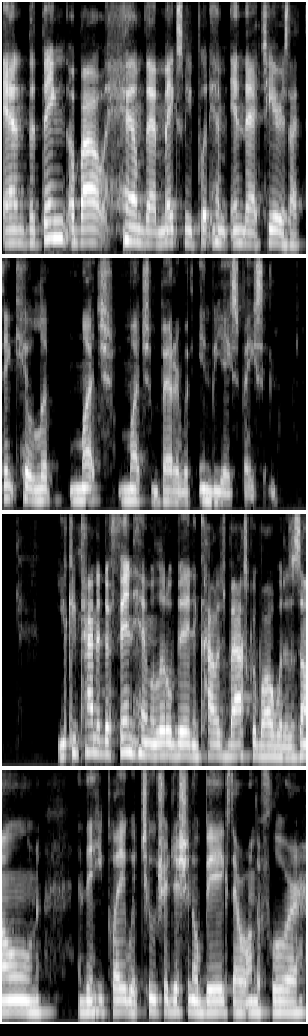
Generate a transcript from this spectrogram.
And the thing about him that makes me put him in that tier is I think he'll look much, much better with NBA spacing. You can kind of defend him a little bit in college basketball with a zone and then he played with two traditional bigs that were on the floor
